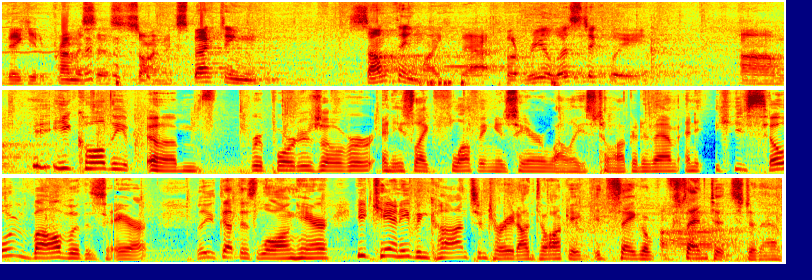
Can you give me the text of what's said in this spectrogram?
vacate a premises. so I'm expecting something like that, but realistically, um, He he called the um, reporters over and he's like fluffing his hair while he's talking to them. And he's so involved with his hair. He's got this long hair. He can't even concentrate on talking and saying a sentence to them.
